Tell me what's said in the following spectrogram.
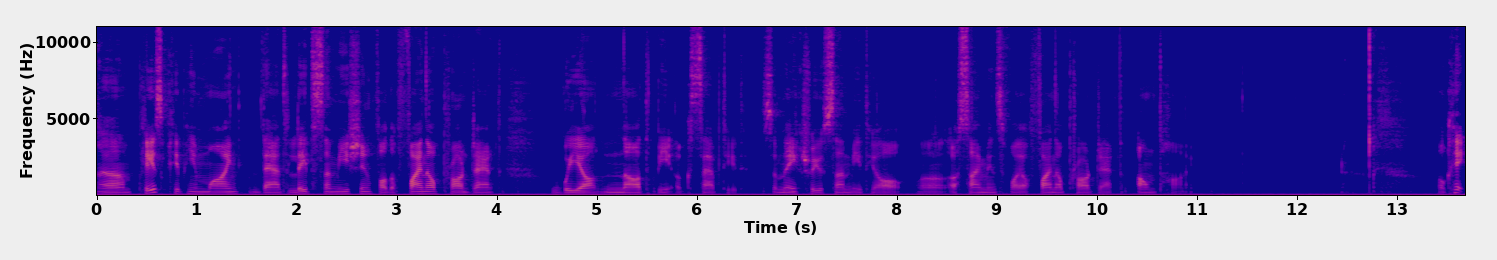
Um, please keep in mind that late submission for the final project will not be accepted. So make sure you submit your uh, assignments for your final project on time. Okay,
